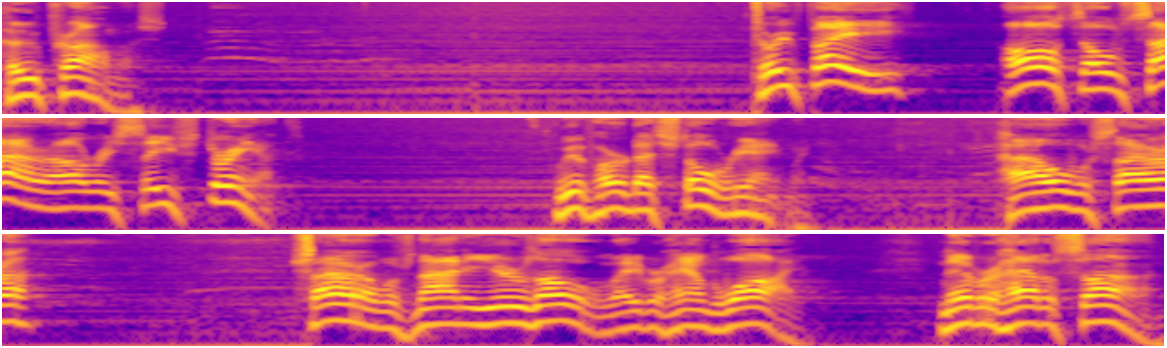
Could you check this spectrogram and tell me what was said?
who promised. Through faith, also Sarah received strength. We've heard that story, ain't we? How old was Sarah? Sarah was 90 years old, Abraham's wife. Never had a son.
